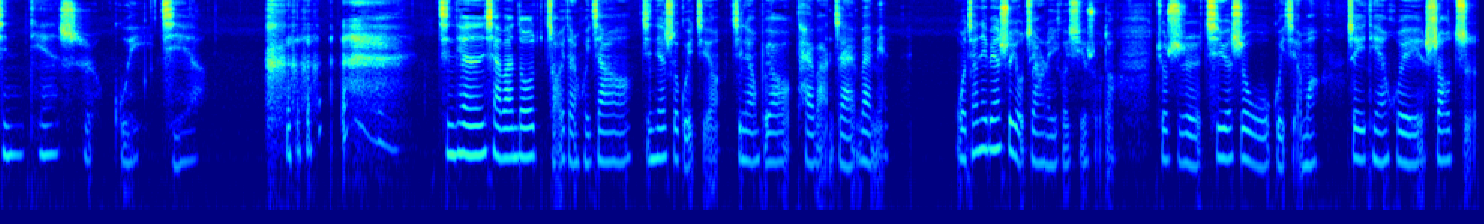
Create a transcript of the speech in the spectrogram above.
今天是鬼节，今天下班都早一点回家啊！今天是鬼节，尽量不要太晚在外面。我家那边是有这样的一个习俗的，就是七月十五鬼节嘛，这一天会烧纸，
